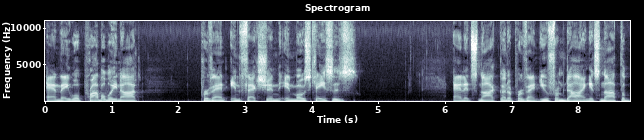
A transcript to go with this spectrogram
and they will probably not prevent infection in most cases and it's not going to prevent you from dying. It's not the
